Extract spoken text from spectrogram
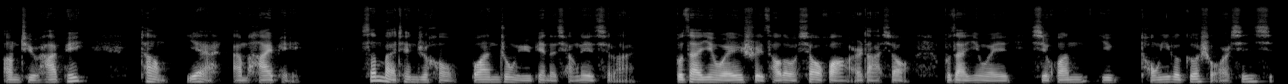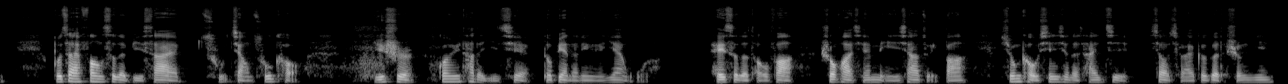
Aren't you happy? Tom, yeah, I'm happy.” 三百天之后，不安终于变得强烈起来，不再因为水槽的笑话而大笑，不再因为喜欢一同一个歌手而欣喜，不再放肆的比赛粗讲粗口。于是，关于他的一切都变得令人厌恶了。黑色的头发，说话前抿一下嘴巴，胸口新鲜的胎记，笑起来咯咯的声音，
